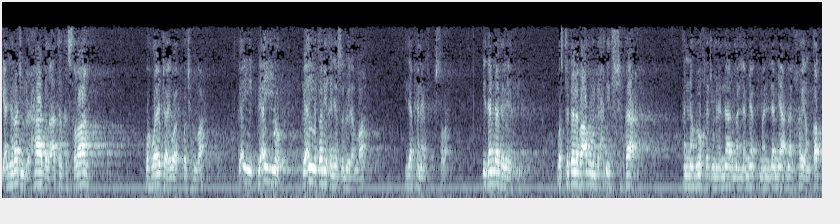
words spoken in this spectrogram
يعني رجل يحافظ على ترك الصلاة وهو يبتغي وجه الله باي باي بأي طريق يصل إلى الله؟ إذا كان يترك الصلاة. إذا لا دليل فيها. واستدل بعضهم بحديث الشفاعة أنه يخرج من النار من لم من لم يعمل خيرا قط.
